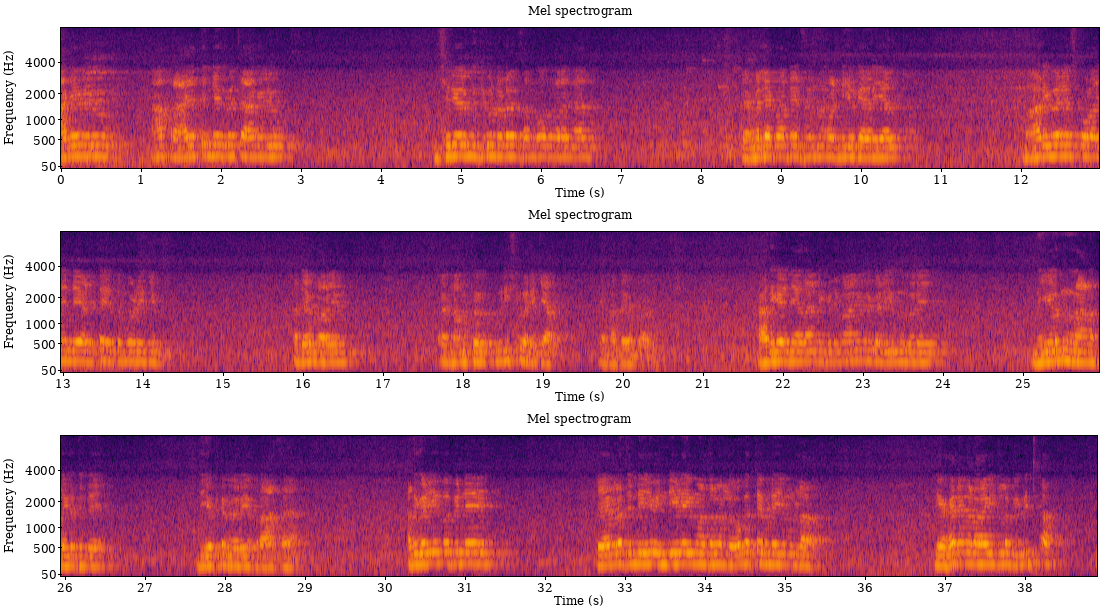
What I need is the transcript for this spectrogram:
ആകെ ഒരു ആ പ്രായത്തിന്റേത് വെച്ച് ആകെ ഒരു ഇച്ചിരി ഒരു ബുദ്ധിമുട്ടുള്ള ഒരു സംഭവം എന്ന് പറഞ്ഞാൽ എം എൽ എ ക്വാർട്ടേഴ്സിൽ നിന്ന് വണ്ടിയിൽ കയറിയാൽ മാറിവനേഴ്സ് കോളേജിന്റെ അടുത്ത് എത്തുമ്പോഴേക്കും അദ്ദേഹം പറയും നമുക്ക് കുരിശ് വരയ്ക്കാം എന്ന് അദ്ദേഹം പറയും. അത് കഴിഞ്ഞ് ഏതാണ്ട് കിളിമാനൂർ കഴിയുന്നവരെ നീളുന്നതാണ് അദ്ദേഹത്തിന്റെ ദീർഘമേറിയ പ്രാർത്ഥന. അത് കഴിയുമ്പോൾ പിന്നെ കേരളത്തിന്റെയും ഇന്ത്യയുടെയും മാത്രമല്ല ലോകത്തെവിടെയുമുള്ള ഗഹനങ്ങളായിട്ടുള്ള വിവിധ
